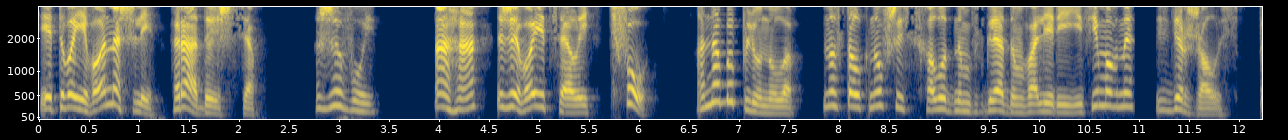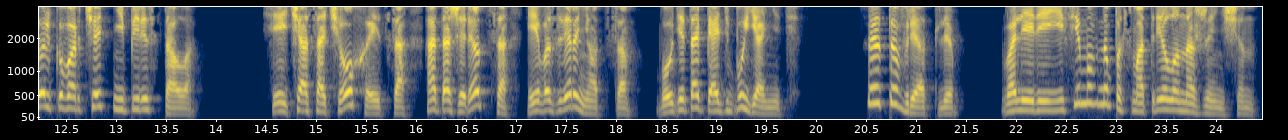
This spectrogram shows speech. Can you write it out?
и твоего нашли? Радуешься?» «Живой». «Ага, живой и целый. Тьфу!» Она бы плюнула, но, столкнувшись с холодным взглядом Валерии Ефимовны, сдержалась только ворчать не перестала. «Сейчас очухается, отожрется и возвернется. Будет опять буянить». «Это вряд ли». Валерия Ефимовна посмотрела на женщин.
